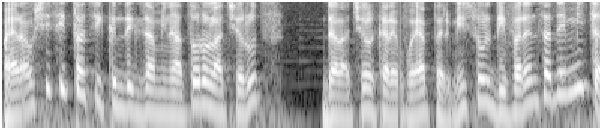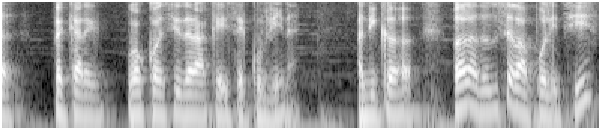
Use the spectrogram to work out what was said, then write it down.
Mai erau și situații când examinatorul a cerut de la cel care voia permisul diferența de mită pe care o considera că îi se cuvine. Adică ăla dăduse la polițist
